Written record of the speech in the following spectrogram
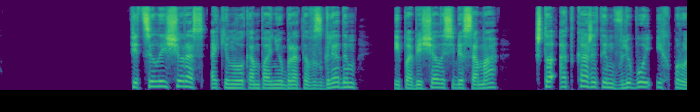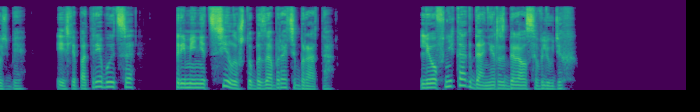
Фицила еще раз окинула компанию брата взглядом и пообещала себе сама, что откажет им в любой их просьбе, если потребуется, применит силу, чтобы забрать брата. Леоф никогда не разбирался в людях.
